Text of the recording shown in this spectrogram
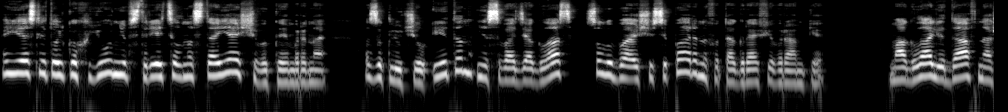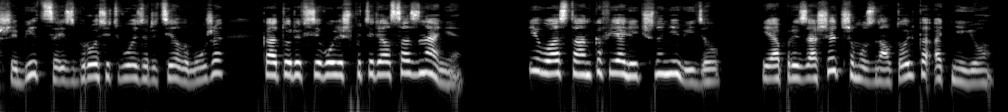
Если только Хью не встретил настоящего Кэмерона, заключил Итан, не сводя глаз с улыбающейся пары на фотографии в рамке. Могла ли Дафна ошибиться и сбросить в озеро тело мужа, который всего лишь потерял сознание? Его останков я лично не видел. Я о произошедшем узнал только от нее.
